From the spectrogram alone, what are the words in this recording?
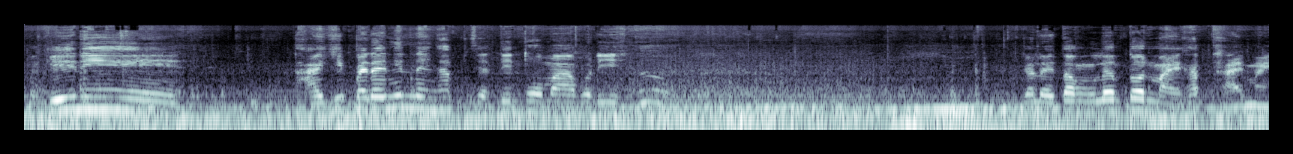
เมื่อกี้นี่ ถ่ายคลิปไปได้นิดนึงครับ เสียตินโทรมาพอดี ก็เลยต้องเริ่มต้นใหม่ครับ ถ่ายใหม่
